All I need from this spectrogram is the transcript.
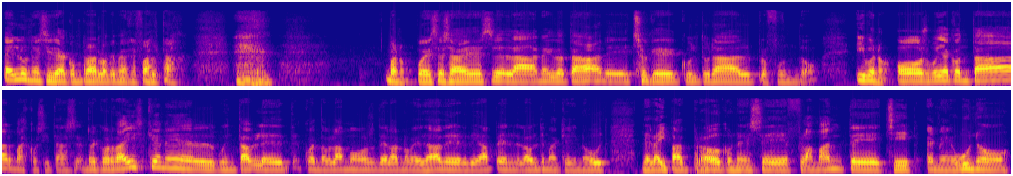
el lunes iré a comprar lo que me hace falta. Bueno, pues esa es la anécdota de choque cultural profundo. Y bueno, os voy a contar más cositas. ¿Recordáis que en el WinTablet, cuando hablamos de las novedades de Apple, de la última Keynote, del iPad Pro con ese flamante chip M1,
